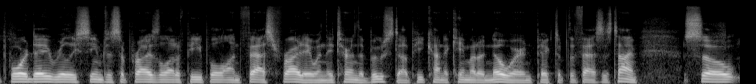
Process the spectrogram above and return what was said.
Bourdais really seemed to surprise a lot of people on Fast Friday when they turned the boost up. He kind of came out of nowhere and picked up the fastest time. So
